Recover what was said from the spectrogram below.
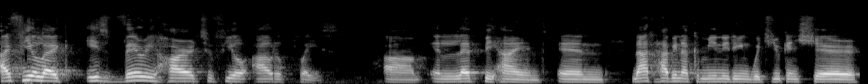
I feel like it's very hard to feel out of place um, and left behind, and not having a community in which you can share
